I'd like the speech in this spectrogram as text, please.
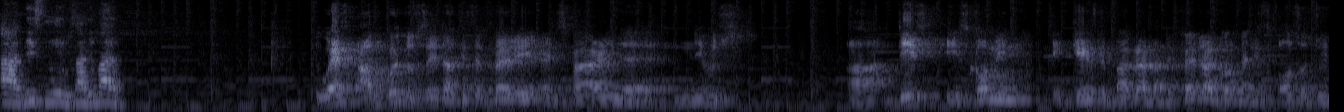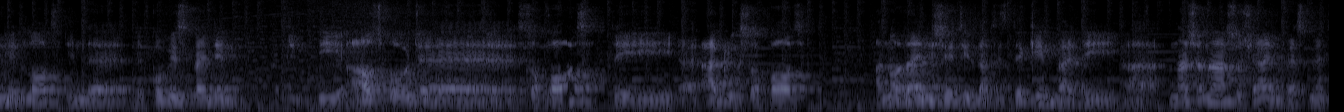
uh, this news, Adebayo? Well, I'm going to say that it's a very inspiring uh, news. Uh, this is coming against the background that the federal government is also doing a lot in the, the COVID spending, the household uh, support, the uh, agri support, and other initiatives that is taken by the uh, National Social Investment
